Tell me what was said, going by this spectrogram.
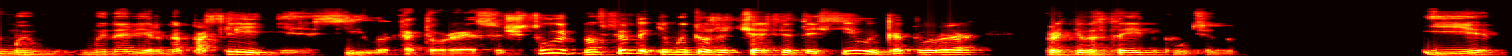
мы, мы, наверное, последняя сила, которая существует, но все-таки мы тоже часть этой силы, которая противостоит Путину. И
